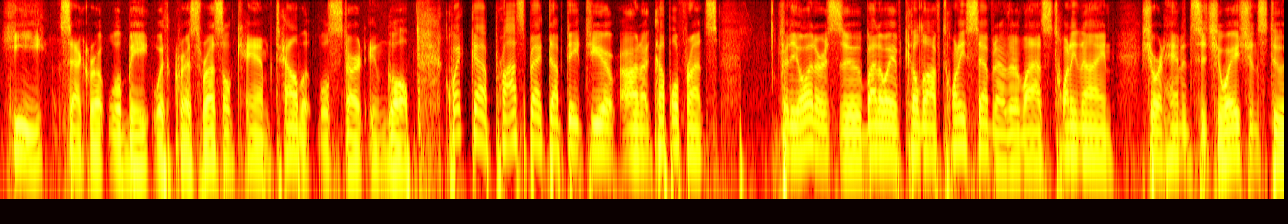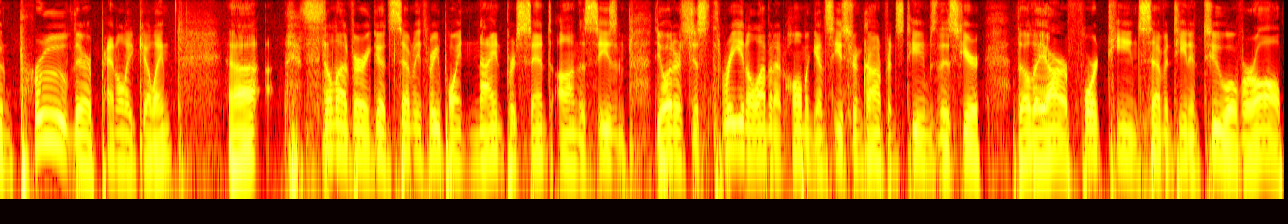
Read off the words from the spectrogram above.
He, Sekera, will be with Chris Russell. Cam Talbot will start in goal. Quick uh, prospect update to you on a couple fronts for the Oilers, who, by the way, have killed off 27 of their last 29 shorthanded situations to improve their penalty killing. Uh, still not very good. 73.9% on the season. The Oilers just 3 and 11 at home against Eastern Conference teams this year, though they are 14, 17 and 2 overall.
